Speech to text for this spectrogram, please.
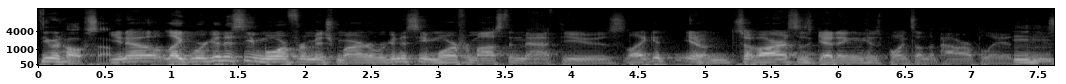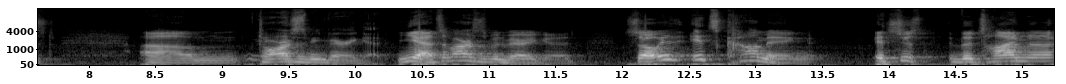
You would hope so. You know, like we're going to see more from Mitch Marner. We're going to see more from Auston Matthews. Like, it, you know, Tavares is getting his points on the power play at least. Um, Tavares has been very good. yeah, Tavares has been very good. So it, it's coming. It's just the time, uh,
